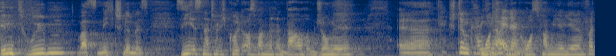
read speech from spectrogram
im Trüben, was nicht schlimm ist. Sie ist natürlich Kultauswanderin, war auch im Dschungel. Äh, Stimmt, kann ich Mutter mich einer erinnern. Großfamilie. Vor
